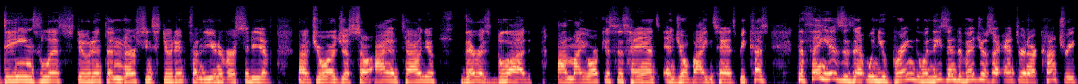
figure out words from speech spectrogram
Dean's List student, a nursing student from the University of, of Georgia. So I am telling you, there is blood on Mayorkas's hands and Joe Biden's hands because the thing is, is that when you bring when these individuals are entering our country,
